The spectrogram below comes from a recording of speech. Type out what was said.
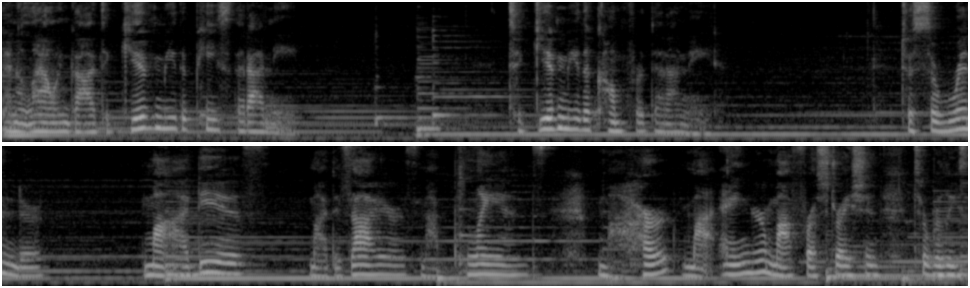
in allowing God to give me the peace that I need, to give me the comfort that I need, to surrender my ideas, my desires, my plans, my hurt, my anger, my frustration, to release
